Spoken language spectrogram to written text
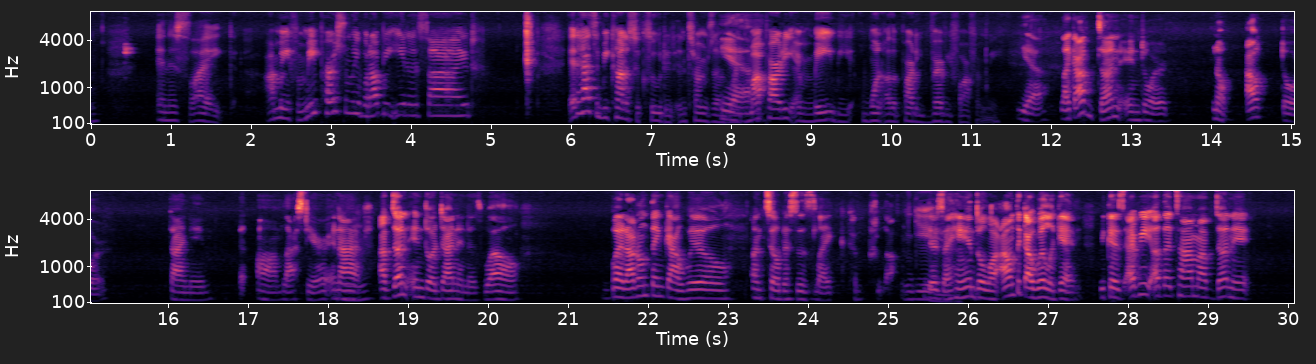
And it's like, I mean, for me personally, would I be eating inside? It had to be kind of secluded in terms of Yeah. like my party and maybe one other party very far from me. Yeah, like I've done indoor, no outdoor dining um last year, and I Mhm. I've done indoor dining as well, but I don't think I will until this is like Yeah. there's a handle on. I don't think I will again because every other time I've done it,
